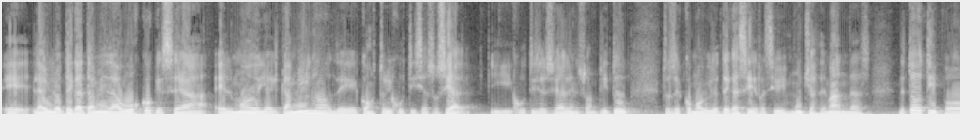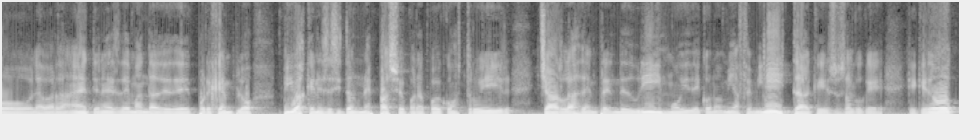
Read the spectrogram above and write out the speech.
Eh, la biblioteca también la busco que sea el modo y el camino de construir justicia social y justicia social en su amplitud. Entonces, como biblioteca sí recibís muchas demandas de todo tipo, la verdad. ¿eh? Tenés demanda de, por ejemplo, pibas que necesitan un espacio para poder construir charlas de emprendedurismo y de economía feminista, que eso es algo que, quedó.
